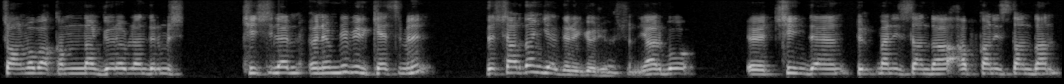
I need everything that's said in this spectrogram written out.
savunma bakımından görevlendirmiş kişilerin önemli bir kesiminin dışarıdan geldiğini görüyorsun. Yani bu e, Çin'den, Türkmenistan'dan, Afganistan'dan,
